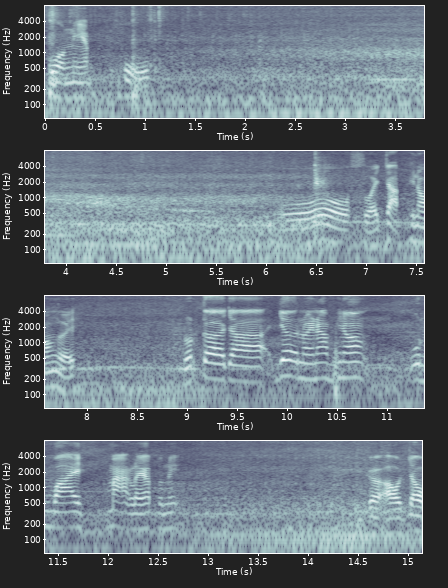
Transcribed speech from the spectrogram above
พวงนี้ครับโอ้โห โอ้ สวยจัดพี่น้องเอ๋ยรถก็จะเยอะหน่อยนะพี่น้องวุ่นวายมากเลยครับตรงนี้ ก็เอาเจ้า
